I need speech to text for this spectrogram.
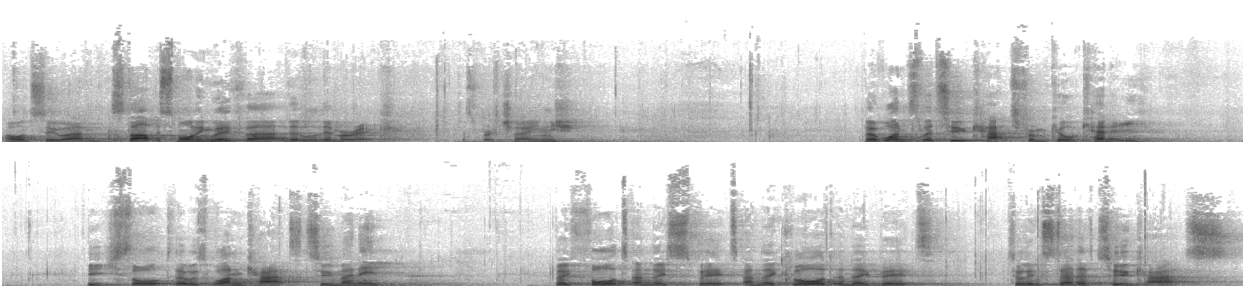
I want to um, start this morning with uh, a little limerick, just for a change. There once were two cats from Kilkenny. Each thought there was one cat too many. They fought and they spit, and they clawed and they bit, till instead of two cats,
